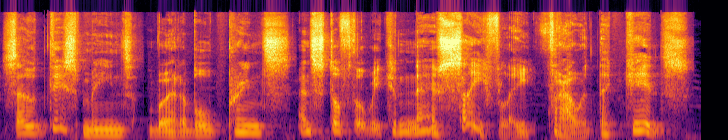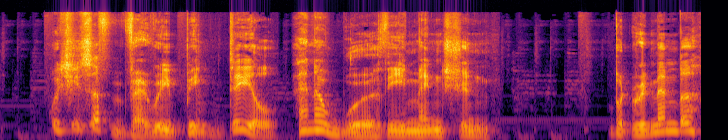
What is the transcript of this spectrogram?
So this means wearable prints and stuff that we can now safely throw at the kids, which is a very big deal and a worthy mention. But remember,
